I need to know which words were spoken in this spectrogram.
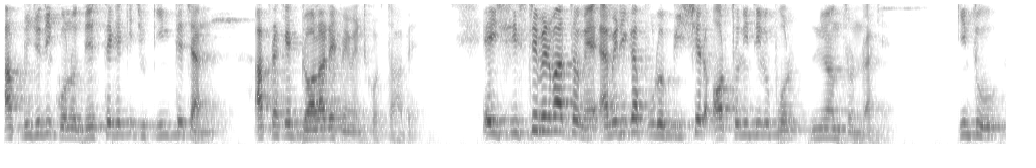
আপনি যদি কোনো দেশ থেকে কিছু কিনতে চান, আপনাকে ডলারে পেমেন্ট করতে হবে। এই সিস্টেমের মাধ্যমে আমেরিকা পুরো বিশ্বের অর্থনীতির উপর নিয়ন্ত্রণ রাখে। কিন্তু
